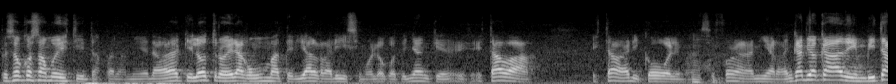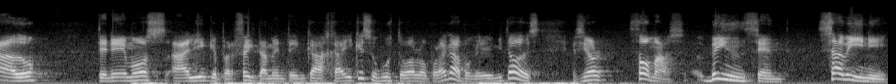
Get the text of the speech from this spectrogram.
Pero son cosas muy distintas para mí. La verdad que el otro era como un material rarísimo, loco. Tenían que. Estaba. Estaba Gary Coleman, se fueron a la mierda. En cambio, acá de invitado tenemos a alguien que perfectamente encaja y que es un gusto verlo por acá, porque el invitado es el señor Thomas Vincent Savini,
